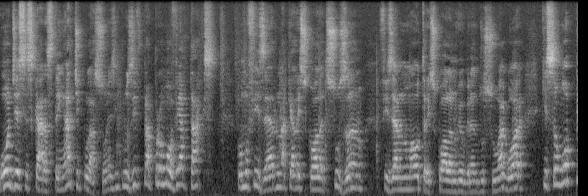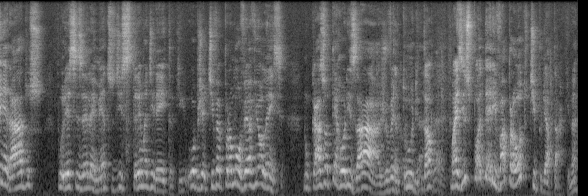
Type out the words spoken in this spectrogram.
onde esses caras têm articulações, inclusive para promover ataques, como fizeram naquela escola de Suzano, fizeram numa outra escola no Rio Grande do Sul agora, que são operados por esses elementos de extrema direita, que o objetivo é promover a violência no caso, aterrorizar a juventude e tal, mas isso pode derivar para outro tipo de ataque. Né?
